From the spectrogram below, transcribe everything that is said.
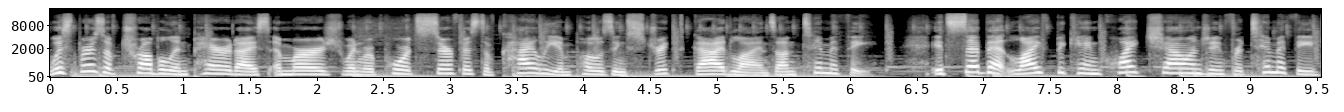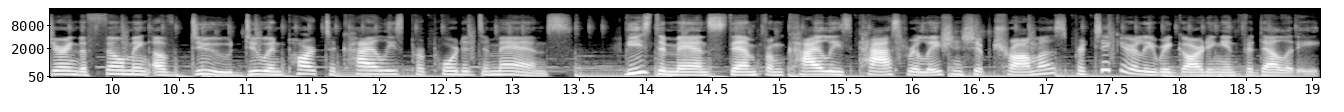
Whispers of trouble in paradise emerged when reports surfaced of Kylie imposing strict guidelines on Timothy. It's said that life became quite challenging for Timothy during the filming of Dune, due in part to Kylie's purported demands. These demands stem from Kylie's past relationship traumas, particularly regarding infidelity.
